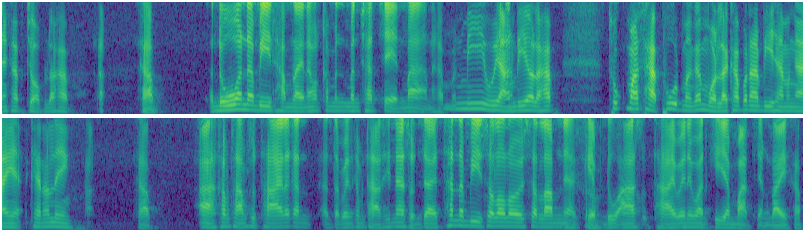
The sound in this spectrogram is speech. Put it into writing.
นะครับ จบแล้วครับ ครับ ดูว่านบีทำอะไรนะมันมันมันชัดเจนมากนะครับ มันมีอยู่อย่างเดียวแหละครับ ทุกมัสฮับพูดเหมือนกันหมดแล้วครับว่านบีทำยังไงอะแค่นั้นเองครับอ่าคำถามสุดท้ายแล้วกันอะแต่เป็นคำถามที่น่าสนใจ ท่านนบีสุลต่านละสลัมเนี่ยครับเก็บดูอาสุดท้ายไว้ในวันกิยามัตอย่างไรครับ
